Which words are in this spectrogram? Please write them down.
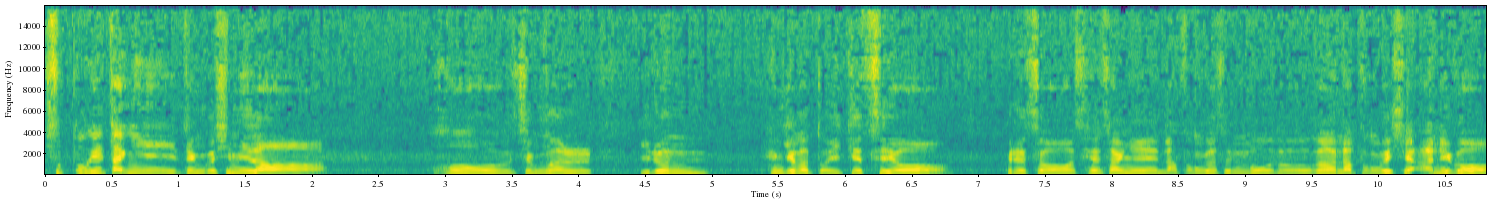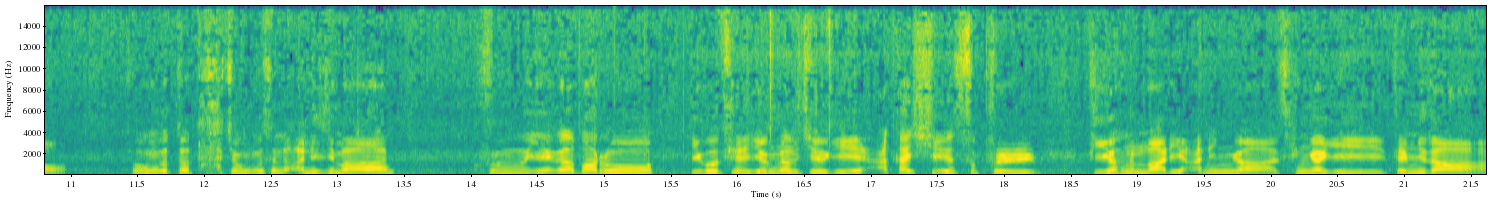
축복의 땅이 된 것입니다. 어, 정말 이런 행계가 또 있겠어요. 그래서 세상에 나쁜 것은 모두가 나쁜 것이 아니고 좋은 것도 다 좋은 것은 아니지만 그 얘가 바로 이곳의 영남 지역의 아카시아 숲을 비유하는 말이 아닌가 생각이 됩니다.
